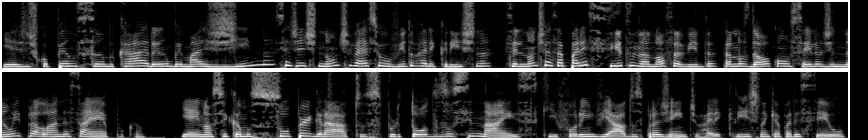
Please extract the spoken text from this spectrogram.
E a gente ficou pensando, caramba, imagina se a gente não tivesse ouvido Hare Krishna, se ele não tivesse aparecido na nossa vida para nos dar o conselho de não ir para lá nessa época. E aí nós ficamos super gratos por todos os sinais que foram enviados pra gente, o Hare Krishna que apareceu,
